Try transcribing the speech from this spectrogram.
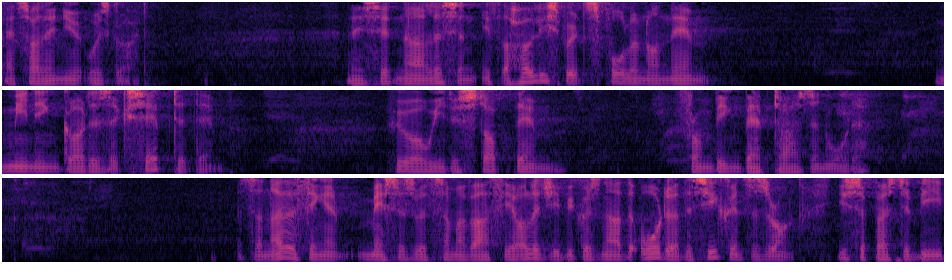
That's how they knew it was God. And they said, Now listen, if the Holy Spirit's fallen on them, meaning God has accepted them, who are we to stop them from being baptized in water? It's another thing that messes with some of our theology because now the order, the sequence is wrong. You're supposed to be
